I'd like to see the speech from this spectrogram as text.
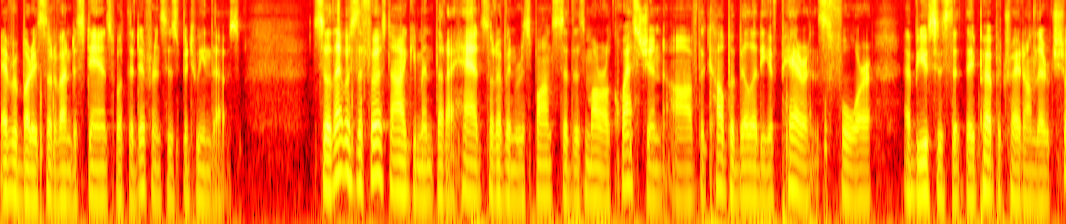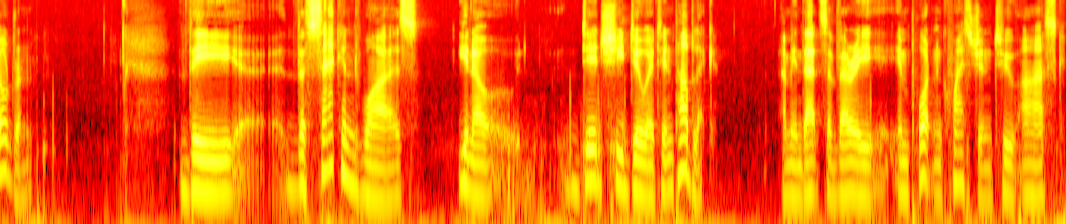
everybody sort of understands what the difference is between those. So that was the first argument that I had sort of in response to this moral question of the culpability of parents for abuses that they perpetrate on their children. The the second was, you know, did she do it in public? I mean, that's a very important question to ask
